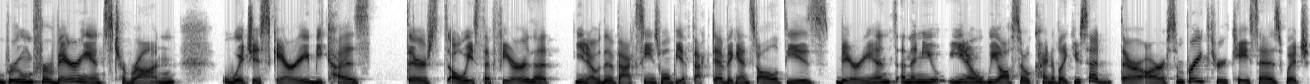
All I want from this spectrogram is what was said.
room for variants to run, which is scary because there's always the fear that you know the vaccines won't be effective against all of these variants. And then you you know we also kind of like you said there are some breakthrough cases which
